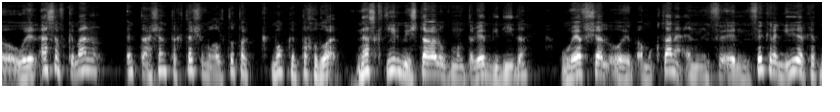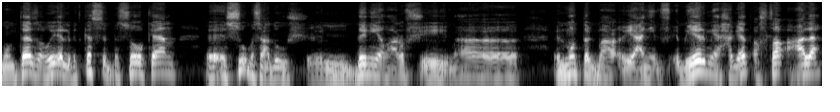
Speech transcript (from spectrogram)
وللأسف كمان أنت عشان تكتشف غلطتك ممكن تاخد وقت. ناس كتير بيشتغلوا بمنتجات جديدة. ويفشل ويبقى مقتنع. إن الفكرة الجديدة كانت ممتازة وهي اللي بتكسب بس هو كان آه، السوق ما ساعدوش. الدنيا ما أعرفش إيه ما المنتج يعني بيرمي حاجات أخطاء على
